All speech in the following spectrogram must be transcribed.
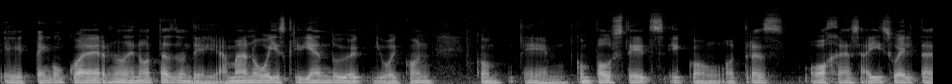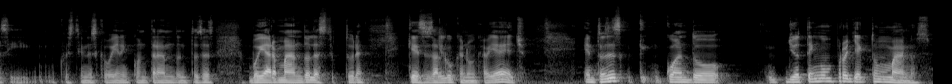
eh, tengo un cuaderno de notas donde a mano voy escribiendo y voy, y voy con, con, em, con post-its y con otras hojas ahí sueltas y cuestiones que voy encontrando. Entonces voy armando la estructura, que eso es algo que nunca había hecho. Entonces, cuando yo tengo un proyecto en manos,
